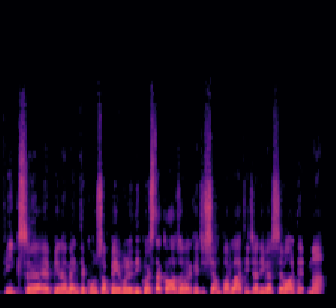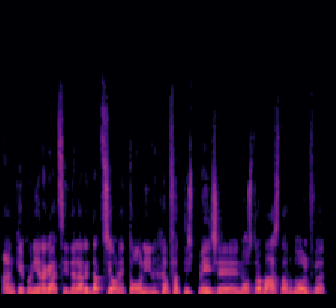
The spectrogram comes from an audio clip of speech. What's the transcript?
Fix è pienamente consapevole di questa cosa perché ci siamo parlati già diverse volte, ma anche con i ragazzi della redazione, Tony nella fattispecie, il nostro Bastard Wolf,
